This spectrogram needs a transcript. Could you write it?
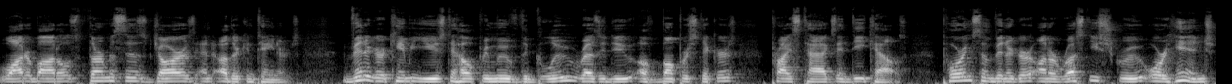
water bottles, thermoses, jars, and other containers. Vinegar can be used to help remove the glue residue of bumper stickers, price tags, and decals. Pouring some vinegar on a rusty screw or hinge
